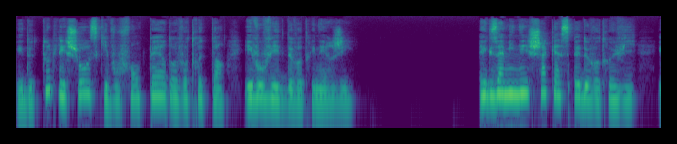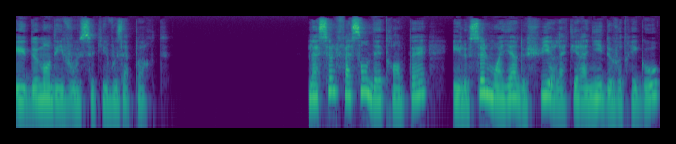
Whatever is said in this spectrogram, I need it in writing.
et de toutes les choses qui vous font perdre votre temps et vous vident de votre énergie. Examinez chaque aspect de votre vie et demandez-vous ce qu'il vous apporte. La seule façon d'être en paix et le seul moyen de fuir la tyrannie de votre ego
